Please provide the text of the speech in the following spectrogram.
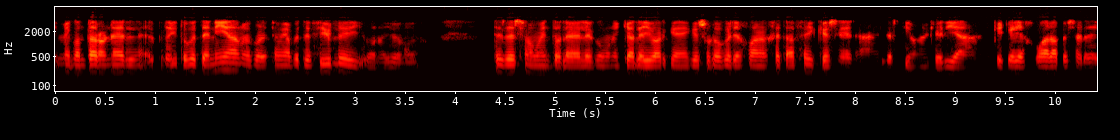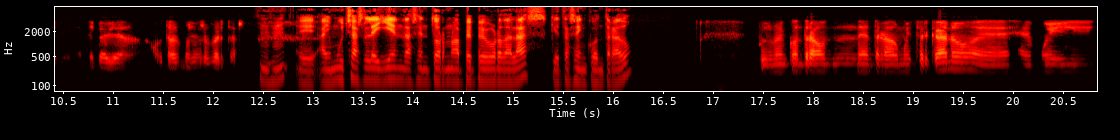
me contaron el, el proyecto que tenían, me pareció muy apetecible y bueno, yo desde ese momento le, le comuniqué a Leibar que, que solo quería jugar en Getafe y que ese era el destino que quería, que quería jugar a pesar de que, había otras muchas ofertas. Eh, hay muchas leyendas en torno a Pepe Bordalás. ¿Qué te has encontrado? Pues me he encontrado un entrenador muy cercano, eh, muy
